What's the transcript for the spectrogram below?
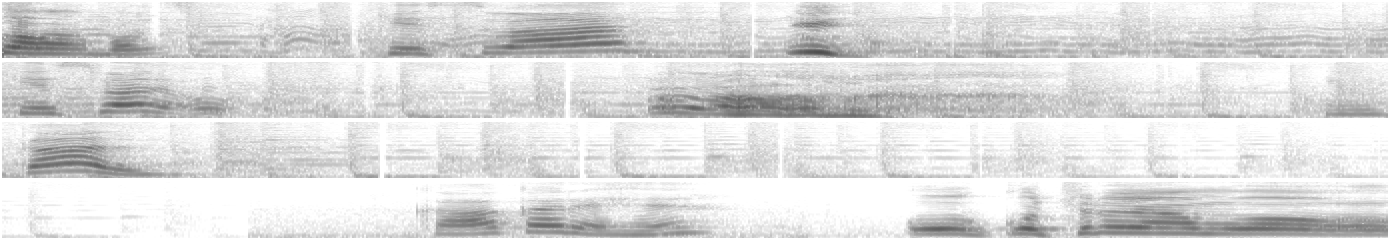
भाई किस्वर ई, किस्वर उ- आह, अंकल क्या कर रहे हैं? वो कुछ नहीं हम वो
